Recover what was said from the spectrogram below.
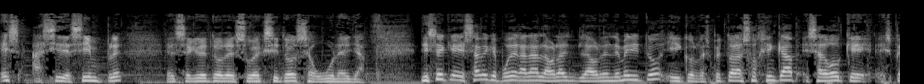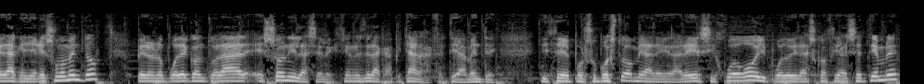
Es así de simple el secreto de su éxito según ella. Dice que sabe que puede ganar la orden, la orden de mérito y con respecto a la Solheim Cup es algo que espera que llegue su momento, pero no puede controlar eso ni las elecciones de la capitana, efectivamente. Dice, por supuesto, me alegraré si juego y puedo ir a Escocia en septiembre,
